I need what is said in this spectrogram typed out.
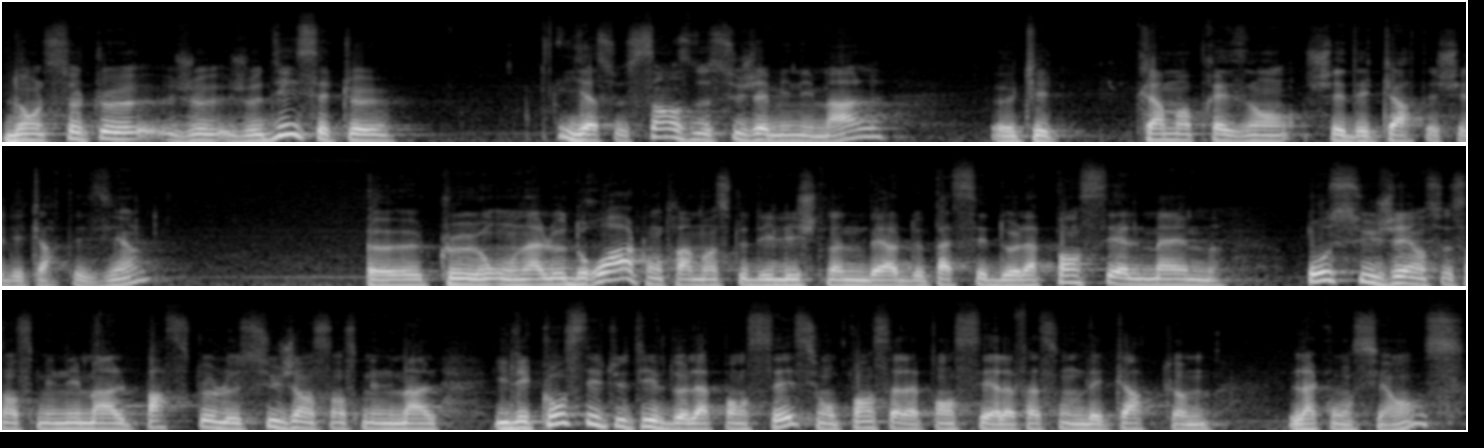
Donc ce que je, dis, c'est qu'il y a ce sens de sujet minimal euh, qui est clairement présent chez Descartes et chez les cartésiens, euh, qu'on a le droit, contrairement à ce que dit Lichtenberg, de passer de la pensée elle-même au sujet en ce sens minimal, parce que le sujet en sens minimal, il est constitutif de la pensée, si on pense à la pensée à la façon de Descartes comme la conscience,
